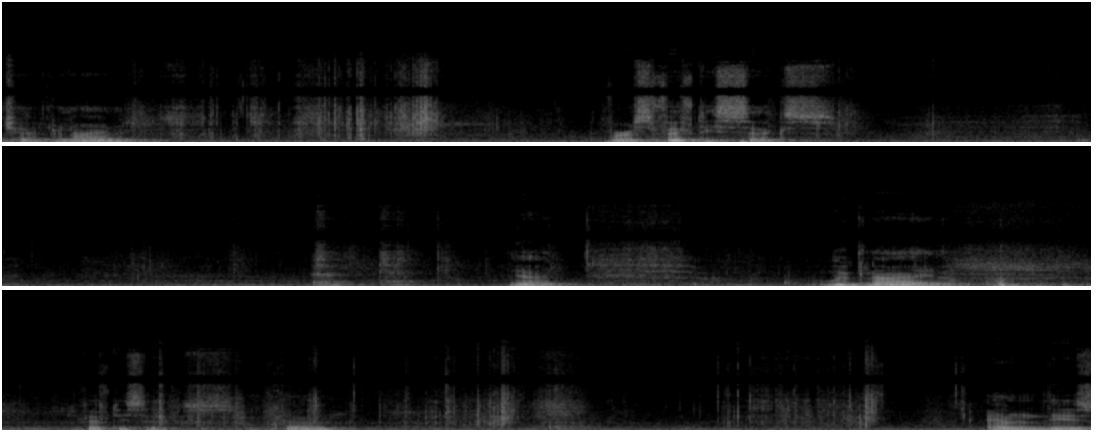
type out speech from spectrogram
chapter 9, verse 56. Yeah. Luke 9, 56. Okay. And these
